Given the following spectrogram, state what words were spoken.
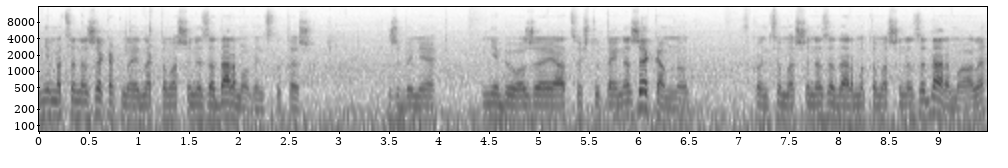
Nie ma co narzekać, no jednak to maszyny za darmo, więc to też, żeby nie, nie było, że ja coś tutaj narzekam, no w końcu maszyna za darmo to maszyna za darmo, ale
